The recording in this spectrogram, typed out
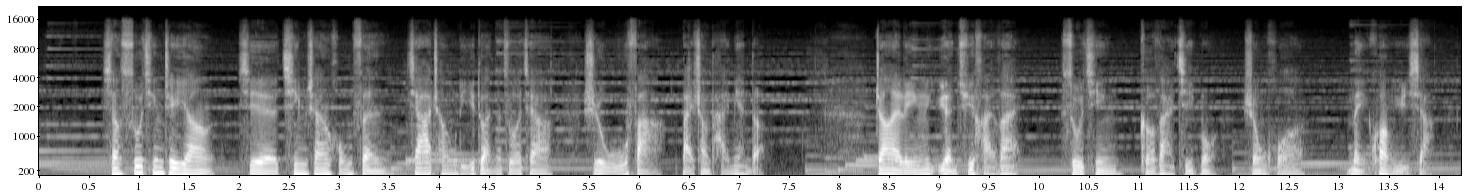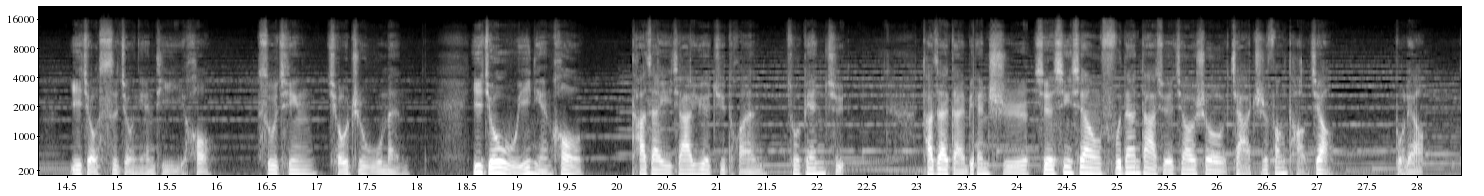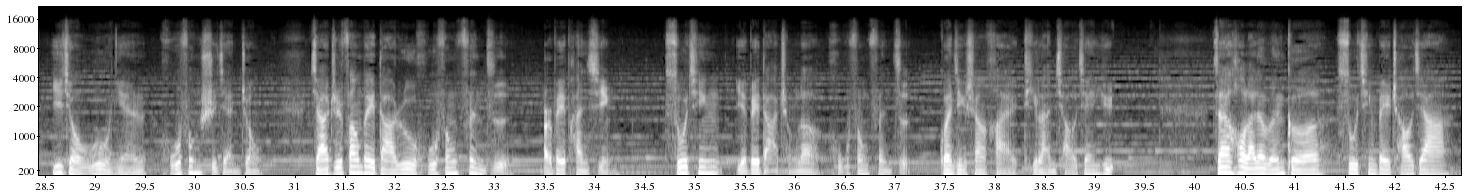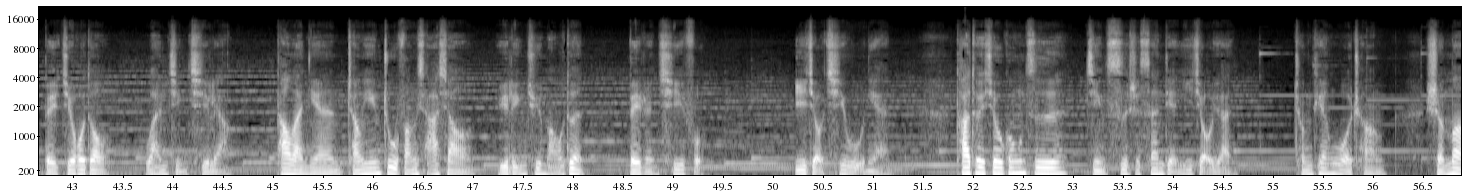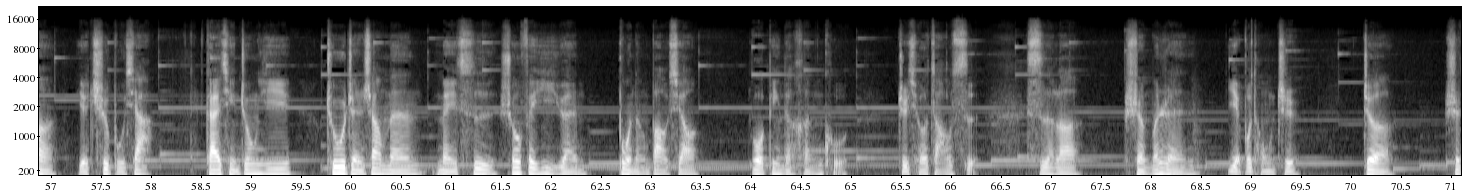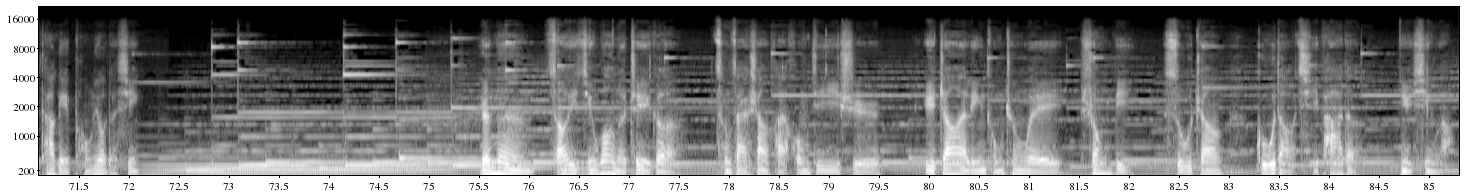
像苏青这样写青山红粉、家长里短的作家是无法摆上台面的。张爱玲远去海外，苏青格外寂寞，生活每况愈下。一九四九年底以后。苏青求职无门。一九五一年后，他在一家越剧团做编剧。他在改编时写信向复旦大学教授贾植芳讨教。不料，一九五五年胡风事件中，贾植芳被打入胡风分子而被判刑，苏青也被打成了胡风分子，关进上海提篮桥监狱。在后来的文革，苏青被抄家、被揪斗、晚景凄凉。他晚年常因住房狭小与邻居矛盾，被人欺负。一九七五年，他退休工资仅四十三点一九元，成天卧床，什么也吃不下，改请中医出诊上门，每次收费一元，不能报销。我病得很苦，只求早死，死了，什么人也不通知。这，是他给朋友的信。人们早已经忘了这个曾在上海红极一时，与张爱玲同称为“双璧苏张孤岛奇葩”的女性了。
